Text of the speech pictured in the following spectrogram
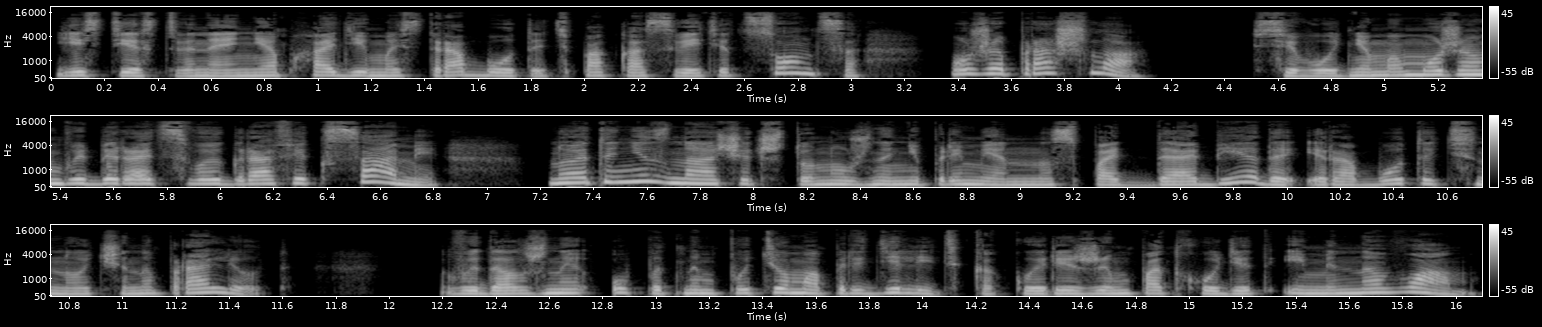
Естественная необходимость работать, пока светит солнце, уже прошла. Сегодня мы можем выбирать свой график сами, но это не значит, что нужно непременно спать до обеда и работать ночи напролет. Вы должны опытным путем определить, какой режим подходит именно вам.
